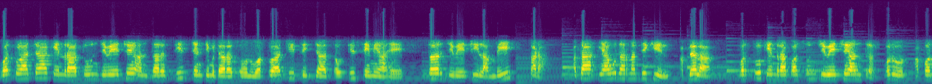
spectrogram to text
वर्तुळाच्या केंद्रातून जिवेचे अंतर तीस सेंटीमीटर असून वर्तुळाची त्रिज्या चौतीस सेमी आहे. तर जिवेची लांबी काढा. आता या उदाहरणात देखील आपल्याला वर्तुळ केंद्रापासून जिवेचे अंतर म्हणून आपण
